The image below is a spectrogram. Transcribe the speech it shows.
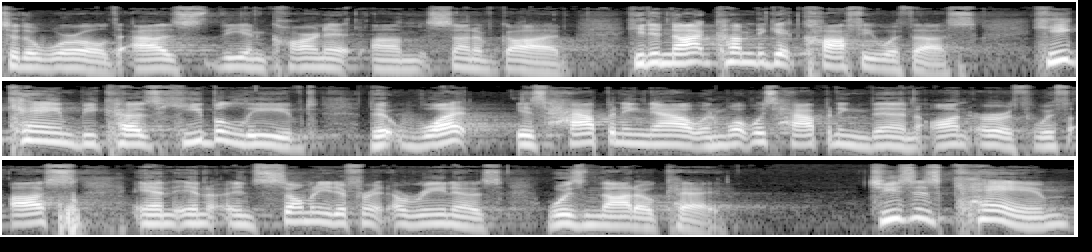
to the world as the incarnate um, Son of God. He did not come to get coffee with us. He came because he believed that what is happening now and what was happening then on earth with us and in, in so many different arenas was not okay. Jesus came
